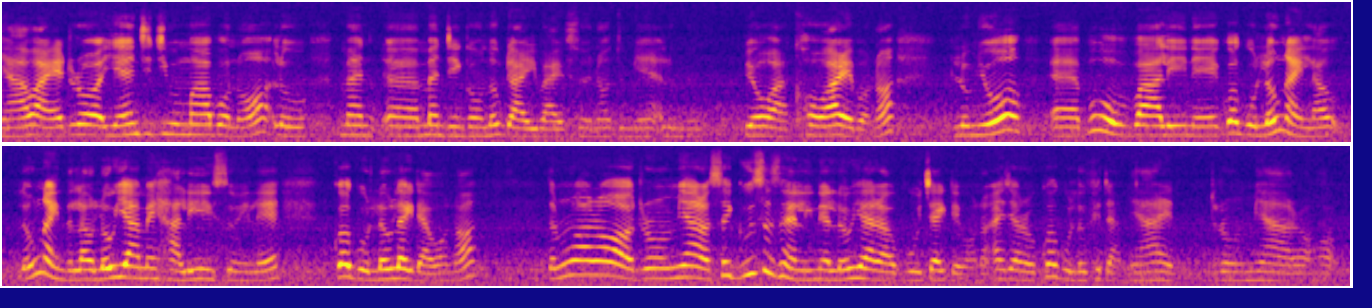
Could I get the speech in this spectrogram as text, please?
များပါတယ်တော်တော်အရန်ကြီးကြီးမားမားပေါ့နော်အဲ့လိုမန်အဲမန်တင်ကုံလောက်တာတွေပါဆိုရင်တော့သူမြန်အဲ့လိုမျိုးပြောတာခေါ်ရတယ်ပေါ့နော်ဒီလိုမျိုးအဲပို့ပို့ပါလေးနဲ့ကွက်ကိုလုံနိုင်လောက်လုံနိုင်တဲ့လောက်လုံရမယ့်ဟာလေးဆိုရင်လည်းကွက်ကိုလုံလိုက်တာပေါ့နော် တမတို့ကတော့တော်တော်များများတော့စိတ်ကူးစစံလေးနဲ့လုံရတာကိုပိုကြိုက်တယ်ပေါ့နော်အဲကြတော့ကွက်ကိုလုံဖြစ်တာများတယ်တော်တော်များများကတော့ဟုတ်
